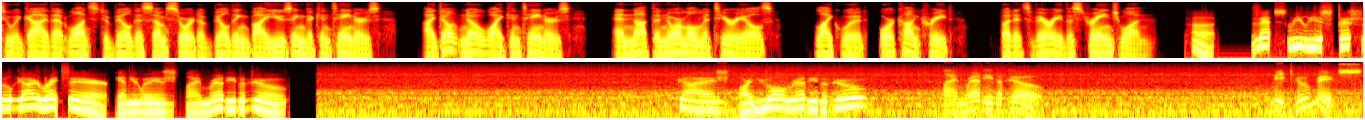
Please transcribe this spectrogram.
to a guy that wants to build a some sort of building by using the containers, I don't know why containers, and not the normal materials, like wood or concrete, but it's very the strange one. Huh. That's really a special guy right there. Anyways, I'm ready to go. Guys, are you all ready to go? I'm ready to go. Me too, mates.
